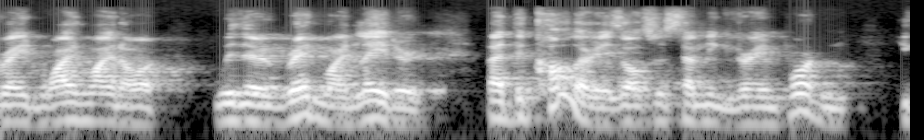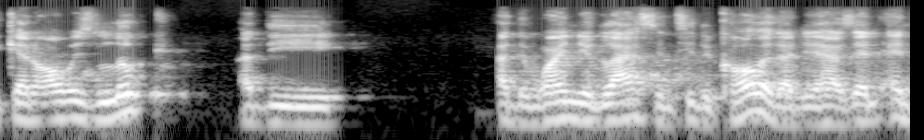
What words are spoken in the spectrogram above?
great white wine or with a red wine later. But the color is also something very important. You can always look at the at the wine in your glass and see the color that it has. And, and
